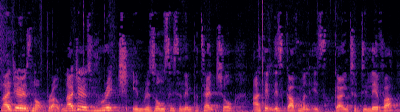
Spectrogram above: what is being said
Nigeria is not broke. Nigeria is rich in resources and in potential. I think this government is going to deliver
